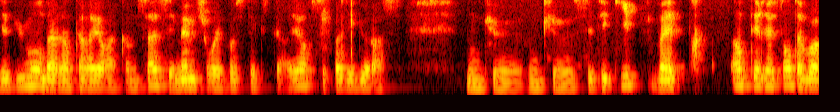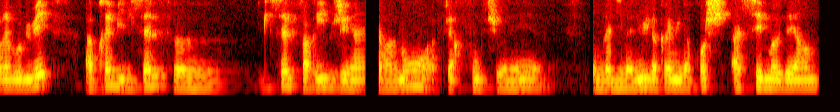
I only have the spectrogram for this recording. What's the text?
y a, du monde à l'intérieur hein, comme ça, c'est même sur les postes extérieurs, c'est pas dégueulasse. Donc, donc cette équipe va être intéressante à voir évoluer. Après, Bill Self, euh, Bill Self arrive généralement à faire fonctionner, comme l'a dit Manu, il a quand même une approche assez moderne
